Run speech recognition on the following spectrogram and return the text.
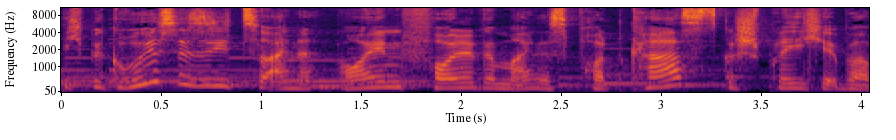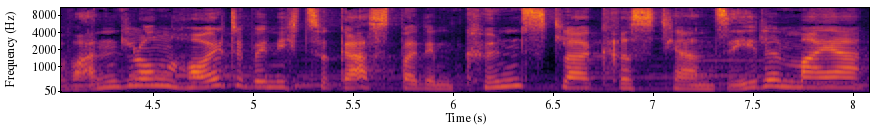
Ich begrüße Sie zu einer neuen Folge meines Podcasts Gespräche über Wandlung. Heute bin ich zu Gast bei dem Künstler Christian Sedelmeier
